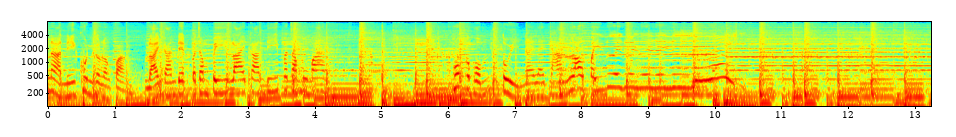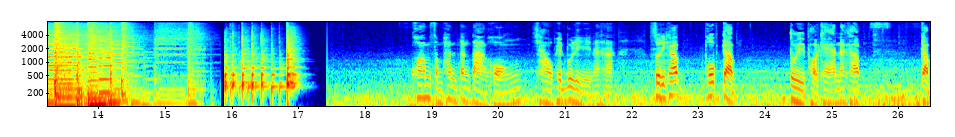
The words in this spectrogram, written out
ขณะนี้คุณกำลังฟัง รายการเด็ดประจำปี รายการดีประจำหมู่บ้าน พบกับผมตุ๋ยในรายการเล่าไปเรื่อยเรื่อยเรื่อยเรื่อยเรื่อยความสัมพันธ์ต่างๆของชาวเพชรบุรีนะฮะ สวัสดีครับพบกับตุ๋ยพอดแคสต์นะครับ กับ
